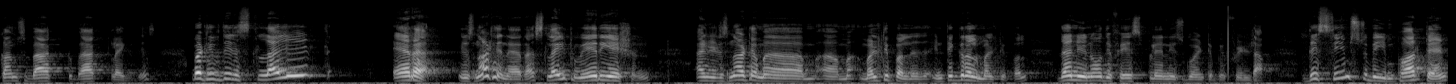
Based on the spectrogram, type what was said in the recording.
comes back to back like this. But if there is slight error, is not an error, slight variation, and it is not a um, um, multiple, integral multiple, then you know the phase plane is going to be filled up. This seems to be important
